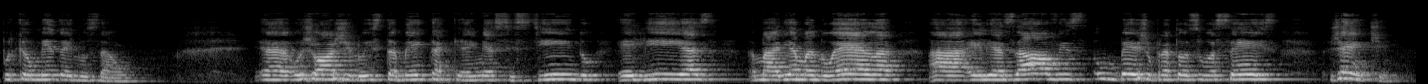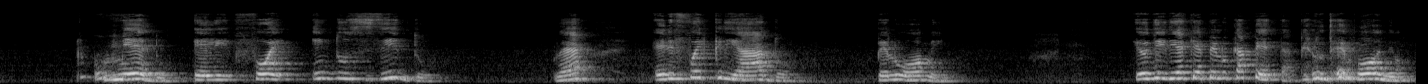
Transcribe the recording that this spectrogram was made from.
porque o medo é ilusão. É, o Jorge Luiz também está aqui me assistindo, Elias, Maria Manuela, Elias Alves, um beijo para todos vocês. Gente, o medo, ele foi induzido, né? Ele foi criado pelo homem. Eu diria que é pelo capeta, pelo demônio.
